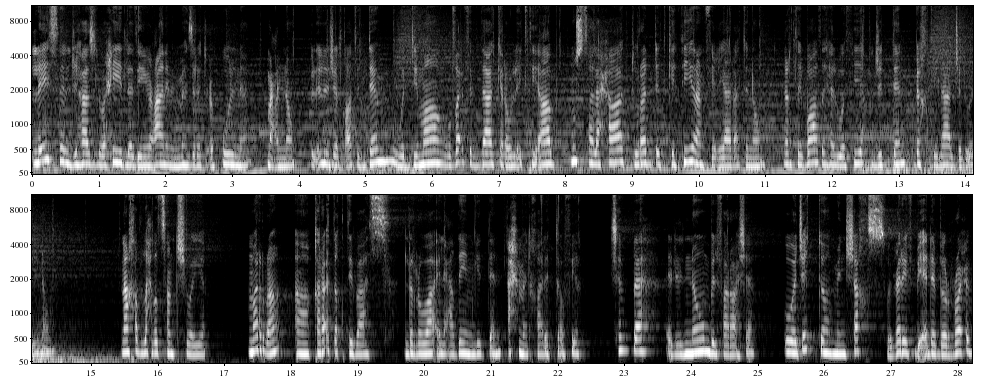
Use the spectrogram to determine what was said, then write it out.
ليس الجهاز الوحيد الذي يعاني من مهزلة عقولنا مع النوم. بل أن جلطات الدم والدماغ وضعف الذاكرة والاكتئاب مصطلحات تردد كثيرا في عيادات النوم. لارتباطها الوثيق جدا باختلال جدول النوم. ناخذ لحظة صمت شوية. مرة آه، قرأت اقتباس للروائي العظيم جدا أحمد خالد توفيق. شبه النوم بالفراشة. ووجدته من شخص عرف بأدب الرعب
